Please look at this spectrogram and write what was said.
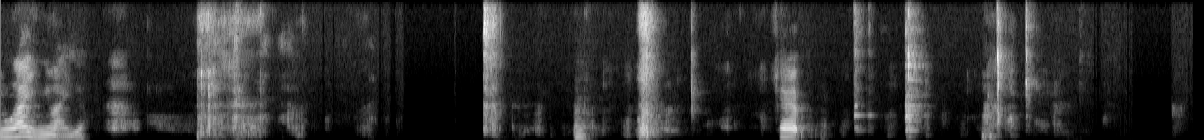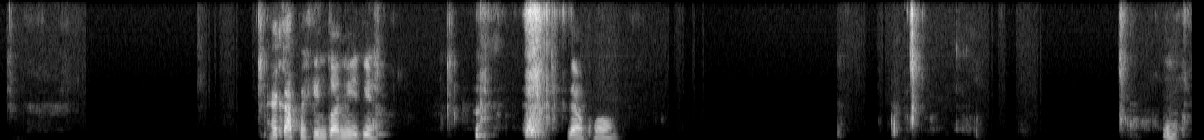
ย้วยหน่วยอยู่แซ่บให้กลับไปกินตอนนี้ดิ เ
